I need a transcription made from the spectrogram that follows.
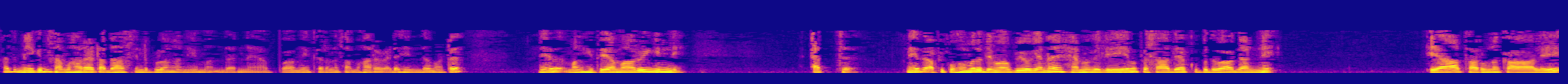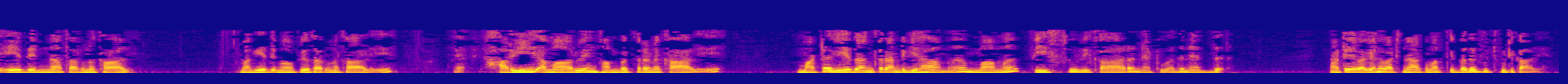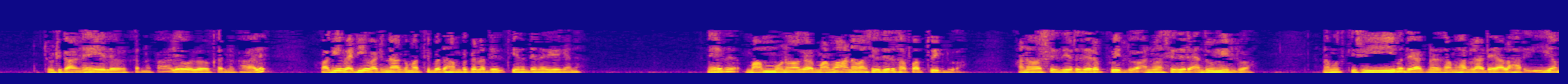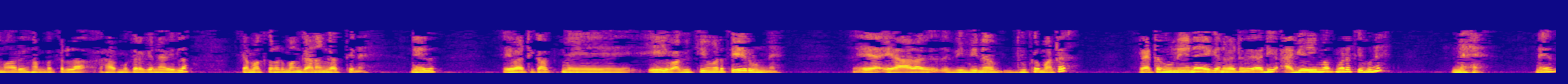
හරිද මේකෙදි සමහර අයට අදහස් වෙන්න පුළුවන් අනේ මන් දන්නේ අප්පා මේ කරන සමහර වැඩ හින්දා මට නේද මං හිතේ අමාරුවෙන් ඉන්නේ ඇත්ත. නේද? අපි කොහොමද දෙමාපියෝ ගැන හැම වෙලෙම ප්‍රසාදයක් උපදවා ගන්නෙ? එයා තරුණ කාලේ ඒ දෙන්නා තරුණ කාලේ. මගේ දෙමාපියෝ තරුණ කාලේ හරි අමාරුවෙන් හම්බ කරන කාලේ මට වියදම් කරන්න ගියාම මම පිස්සු විකාර නැටුවද නැද්ද? මට ඒව ගැන වටිනාකමක් තිබ්බද චුටි කාලේ. චුටි කාලේ ඒ ලෙවල් කරන කාලේ, ඕ ලෙවල් කරන කාලේ. වගේ වැඩි වටිනාකමක් තිබ්බද හම්බ කරලා තියෙන දෙනවිය ගැන. නේද? මම මොනවා කර මම අනවශ්‍ය විදිහට සපත්තු ඉල්ලුවා. අනවශ්‍ය විදිහට සෙරප්පු ඉල්ලුවා. අනවශ්‍ය විදිහට ඇඳුම් ඉල්ලුවා. නමුත් කිසිම දෙයක් නැහැ. සමහරලාට එයාලා හරි අමාරුවෙන් හම්බ කරලා හම්බ කරගෙන ඇවිල්ලා යමක් කරනකොට මම ගණන් ගත්තේ නැහැ. නේද? ඒවා ටිකක් මේ ඒ වගකීම වල තේරුන්නේ නැහැ. එයාලා විඳින දුක මට වැටහුනේ නැහැ. ඒ ගැන වැට වැඩි අගයීමක් මට තිබුණේ නැහැ. නේද?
